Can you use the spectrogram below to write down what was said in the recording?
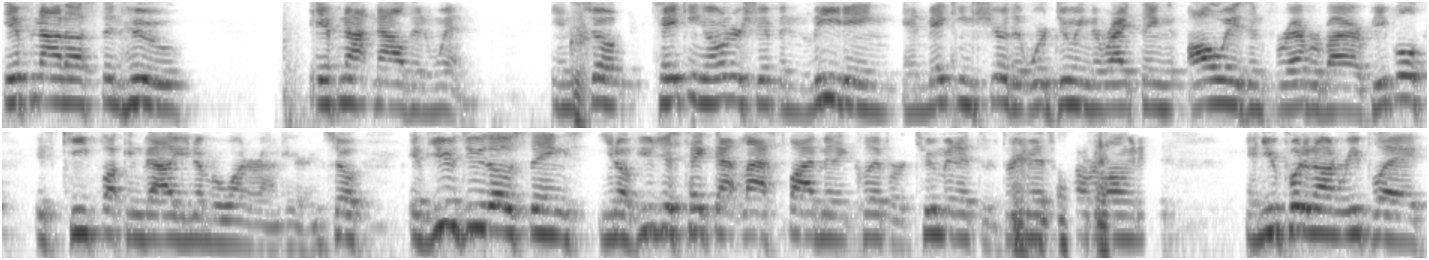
If not us, then who? If not now, then when? And so, taking ownership and leading and making sure that we're doing the right thing always and forever by our people is key fucking value number one around here. And so, if you do those things, you know, if you just take that last five minute clip or two minutes or three minutes, however long it is, and you put it on replay,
